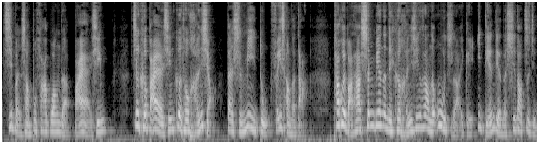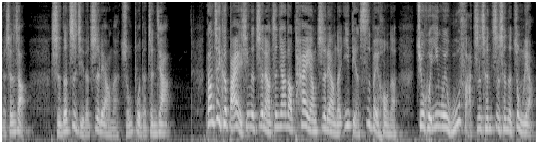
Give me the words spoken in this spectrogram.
基本上不发光的白矮星。这颗白矮星个头很小，但是密度非常的大。他会把他身边的那颗恒星上的物质啊，给一点点的吸到自己的身上，使得自己的质量呢逐步的增加。当这颗白矮星的质量增加到太阳质量的一点四倍后呢，就会因为无法支撑自身的重量，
